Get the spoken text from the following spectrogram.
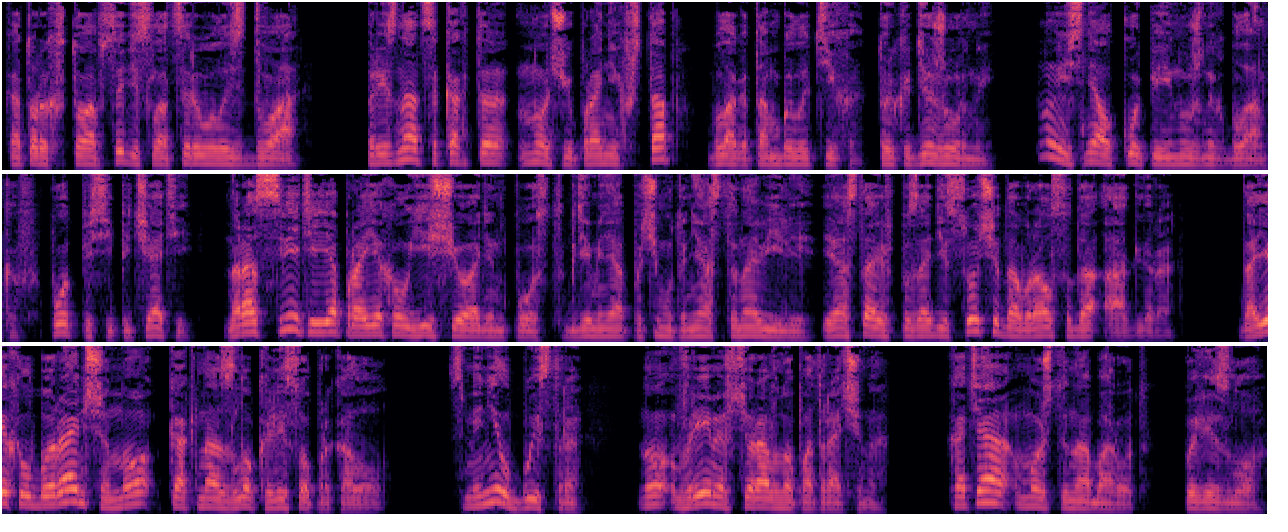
которых в Туапсе дислоцировалось два. Признаться, как-то ночью проник в штаб, благо там было тихо, только дежурный, ну и снял копии нужных бланков, подписей, печатей. На рассвете я проехал еще один пост, где меня почему-то не остановили, и, оставив позади Сочи, добрался до Адлера. Доехал бы раньше, но, как назло, колесо проколол. Сменил быстро, но время все равно потрачено. Хотя, может, и наоборот. Повезло.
